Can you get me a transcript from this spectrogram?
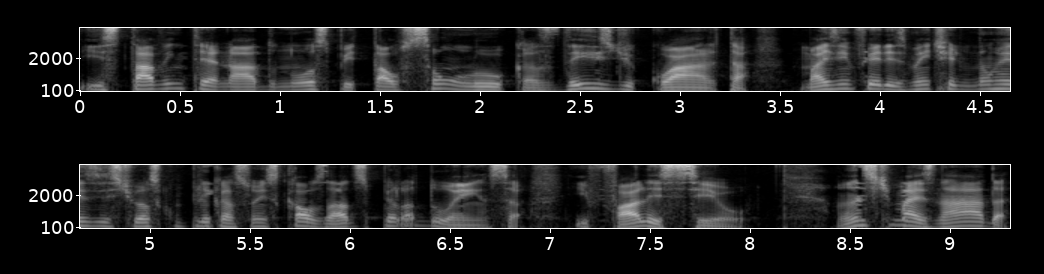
e estava internado no Hospital São Lucas desde quarta, mas infelizmente ele não resistiu às complicações causadas pela doença e faleceu. Antes de mais nada,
